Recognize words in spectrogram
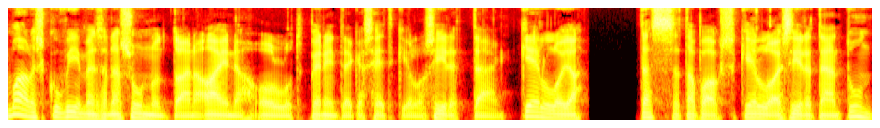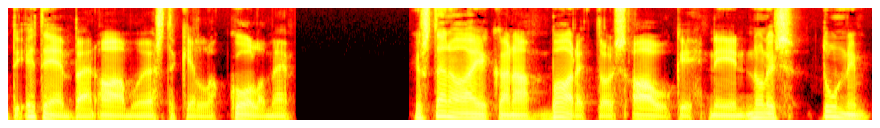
maaliskuun viimeisenä sunnuntaina aina ollut perinteikäs hetki, jolloin siirretään kelloja. Tässä tapauksessa kelloa siirretään tunti eteenpäin aamuyöstä kello kolme. Jos tänä aikana baarit olisi auki, niin ne olisi tunnin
